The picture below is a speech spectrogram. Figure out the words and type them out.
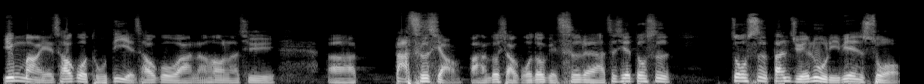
兵马也超过，土地也超过啊，然后呢，去啊。大吃小，把很多小国都给吃了啊！这些都是周氏班爵录里面所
